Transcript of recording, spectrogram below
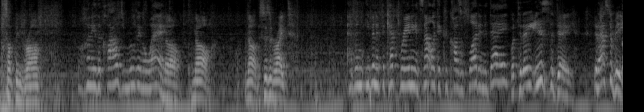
Something's wrong. Well, honey, the clouds are moving away. No, no, no, this isn't right. Evan, even if it kept raining, it's not like it could cause a flood in a day. But today is the day. It has to be.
